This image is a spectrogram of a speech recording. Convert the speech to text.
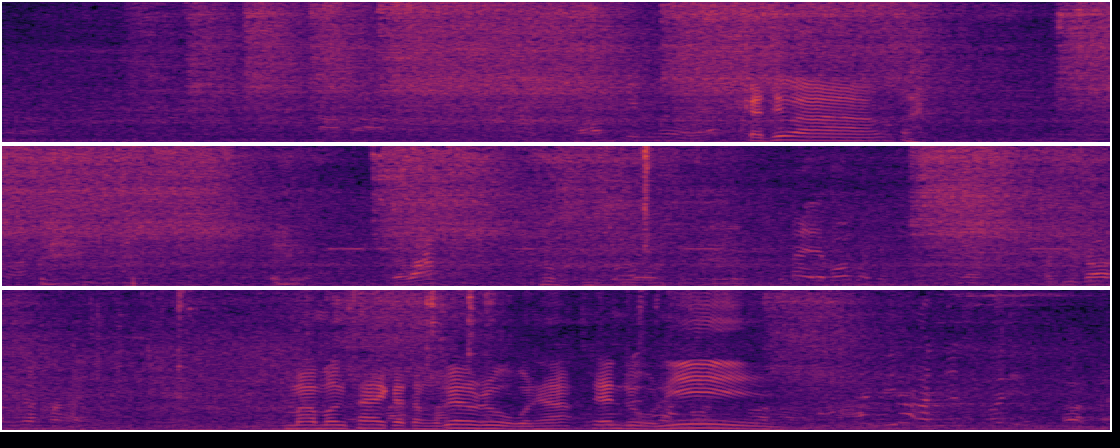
เออห้าบาทพร้อม ก็ที่ว่าเดี๋ยววะใส่จะบอกก่อนดิเนี่ยมันจะต้องเงื่อนมาให้มาเมืองไทยก็ต้องเรียนรู้นะฮะเรียนรู้นี่องื่อนไหน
